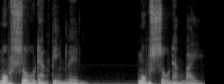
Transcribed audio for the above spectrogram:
Một số đang tiến lên, một số đang bay.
